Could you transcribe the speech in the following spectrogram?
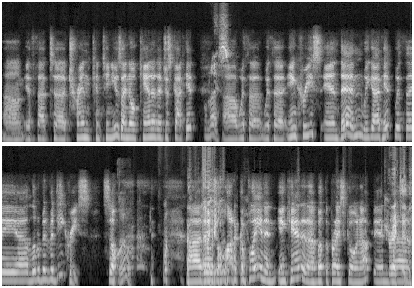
um, if that uh, trend continues. I know Canada just got hit Oh, nice. uh, with a with a increase, and then we got hit with a, uh little bit of a decrease. So oh, uh, there was a lot of complaining in Canada about the price going up, and uh, Corrected.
